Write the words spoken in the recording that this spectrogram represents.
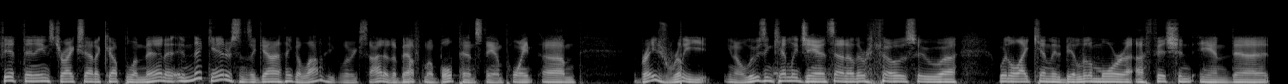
fifth inning, strikes out a couple of men. And Nick Anderson's a guy I think a lot of people are excited about from a bullpen standpoint. Um, the Braves really, you know, losing Kenley Jansen. I know there were those who uh, would have liked Kenley to be a little more uh, efficient and uh,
